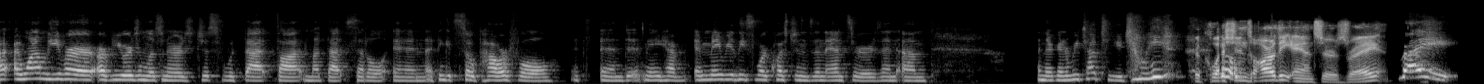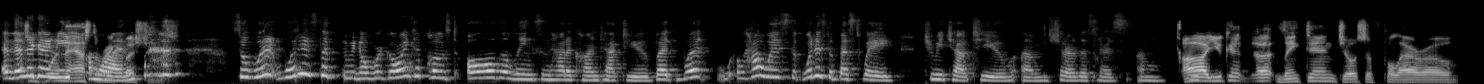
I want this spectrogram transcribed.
I, I want to leave our, our viewers and listeners just with that thought and let that settle in. I think it's so powerful. It's and it may have it may release more questions and answers and um and they're going to reach out to you, Joey. The questions so, are the answers, right? Right, and then it's they're going to need someone. Right so what what is the you know we're going to post all the links and how to contact you, but what how is the, what is the best way to reach out to you? Um, should our listeners um? Uh, you can uh, LinkedIn Joseph Pollaro.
